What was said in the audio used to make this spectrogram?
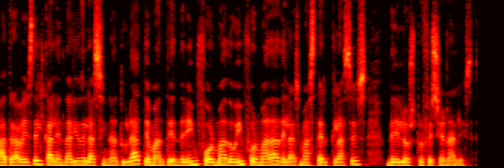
A través del calendario de la asignatura te mantendré informado o informada de las masterclasses de los profesionales.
